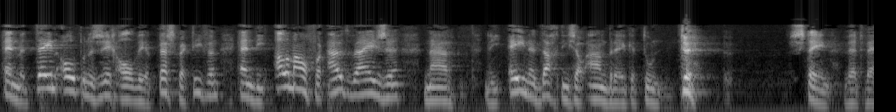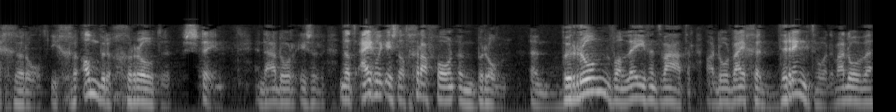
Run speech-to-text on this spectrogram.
En meteen openen zich alweer perspectieven en die allemaal vooruitwijzen naar die ene dag die zou aanbreken toen de steen werd weggerold. Die andere grote steen. En daardoor is er, dat, eigenlijk is dat graf gewoon een bron. Een bron van levend water. Waardoor wij gedrenkt worden. Waardoor we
